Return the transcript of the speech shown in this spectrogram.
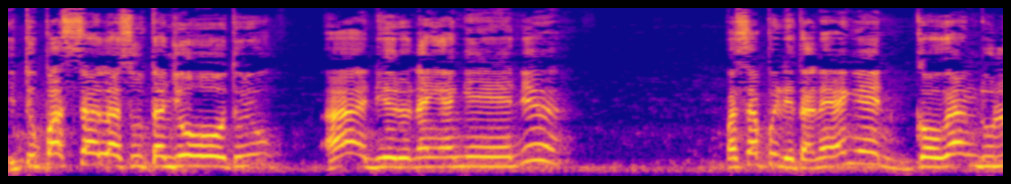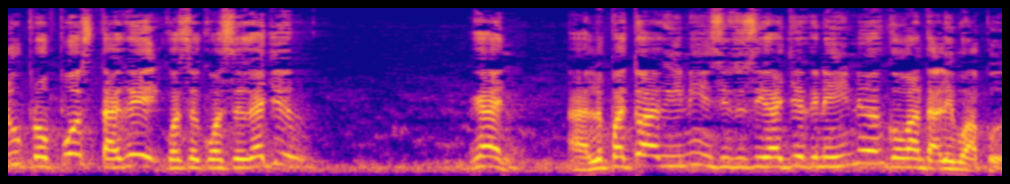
Itu pasal lah Sultan Johor tu. Ha? Dia duduk naik angin dia. Pasal apa dia tak naik angin? Korang dulu propose tarik kuasa-kuasa raja. Kan? Ha, lepas tu hari ni institusi raja kena hina, korang tak boleh buat apa.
